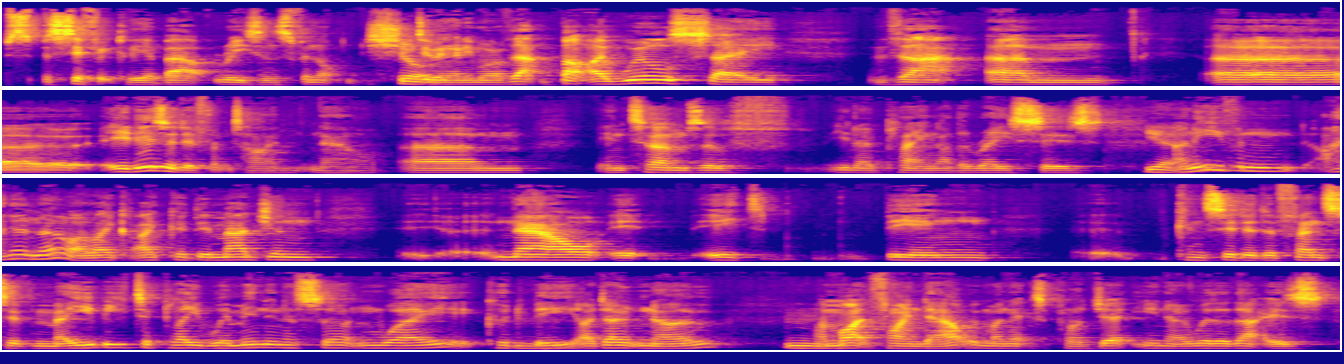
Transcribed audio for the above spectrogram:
specifically about reasons for not Sure. doing any more of that, but I will say that um, uh, it is a different time now um, in terms of you know playing other races, Yeah. and even I don't know. I like I could imagine uh, now it it being uh, considered offensive maybe to play women in a certain way. It could Mm. be. I don't know. I might find out with my next project. You know whether that is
